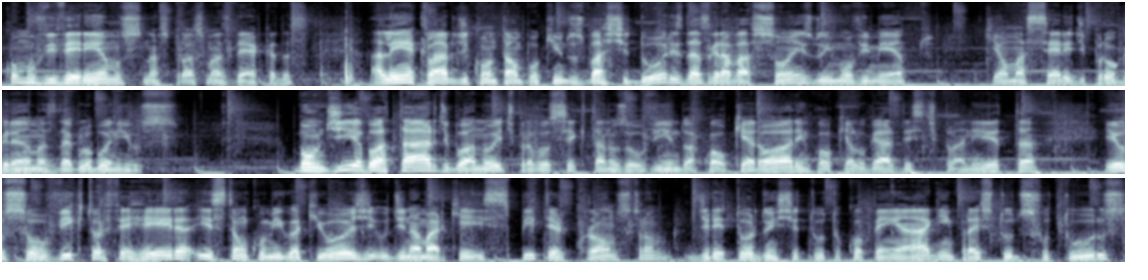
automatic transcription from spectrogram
como viveremos nas próximas décadas, além, é claro, de contar um pouquinho dos bastidores das gravações do Em Movimento, que é uma série de programas da Globo News. Bom dia, boa tarde, boa noite para você que está nos ouvindo a qualquer hora, em qualquer lugar deste planeta. Eu sou Victor Ferreira e estão comigo aqui hoje o dinamarquês Peter Kronstrom, diretor do Instituto Copenhagen para Estudos Futuros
